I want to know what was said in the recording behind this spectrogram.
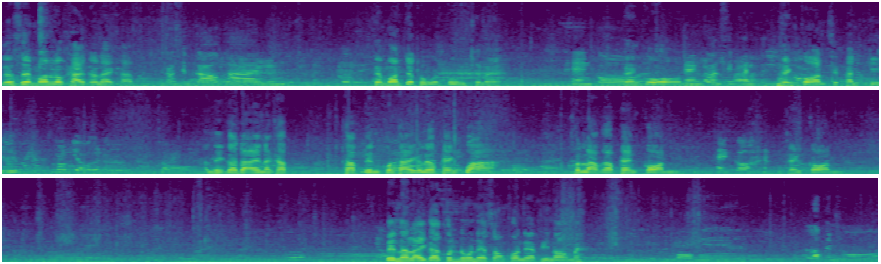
แล้วแซลมอนเราขายเท่าไหร่ครับ 99พันแซลมอนจะถูกกว่ากุ้งใช่ไหม แพงก่อนแพงก่อน แพงก่อนสิบพันกีแพงก่อนสิบพันกีบ ก็เดียวกันนะสองอันนี้ก็ได้นะครับ ถ้าเป็นคนไทยก็เรียกแพงกว่า คนเราก็แพงก่อน แพงก่อน แพงก่อน เป็นอะไรกับคนนู้นเนี่ยสองคนเนี่ยพี่น้องไหมโบแม่แล้วเป็นน้อง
